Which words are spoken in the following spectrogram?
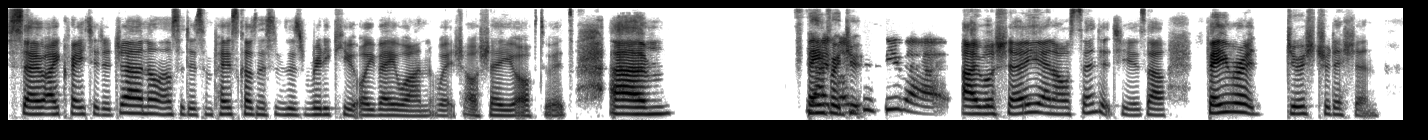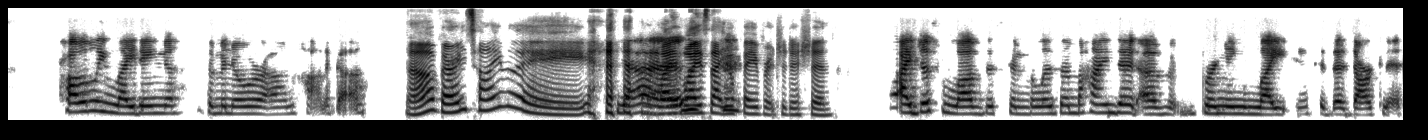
So I created a journal. I also did some postcards. And this is this really cute Oy vey one, which I'll show you afterwards. Um, favorite yeah, Ju- to see that. I will show you and I'll send it to you as well. Favorite Jewish tradition? Probably lighting the menorah on Hanukkah. Oh, very timely. Yeah. why, why is that your favorite tradition? I just love the symbolism behind it of bringing light into the darkness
